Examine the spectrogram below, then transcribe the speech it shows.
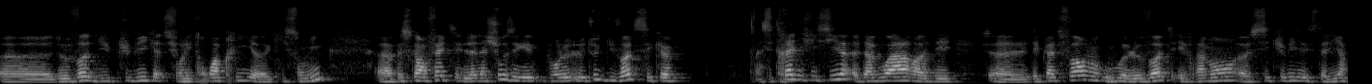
de vote du public sur les trois prix qui sont mis. Parce qu'en fait, la, la chose, est, pour le, le truc du vote, c'est que c'est très difficile d'avoir euh, des, euh, des plateformes où euh, le vote est vraiment sécurisé. C'est-à-dire,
